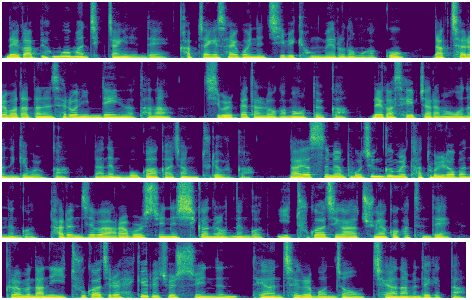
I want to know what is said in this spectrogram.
내가 평범한 직장인인데 갑자기 살고 있는 집이 경매로 넘어갔고 낙찰을 받았다는 새로운 임대인이 나타나 집을 빼달라고 하면 어떨까? 내가 세입자라면 원하는 게 뭘까? 나는 뭐가 가장 두려울까? 나였으면 보증금을 다 돌려받는 것, 다른 집을 알아볼 수 있는 시간을 얻는 것, 이 두 가지가 중요할 것 같은데, 그러면 나는 이 두 가지를 해결해 줄 수 있는 대안책을 먼저 제안하면 되겠다.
